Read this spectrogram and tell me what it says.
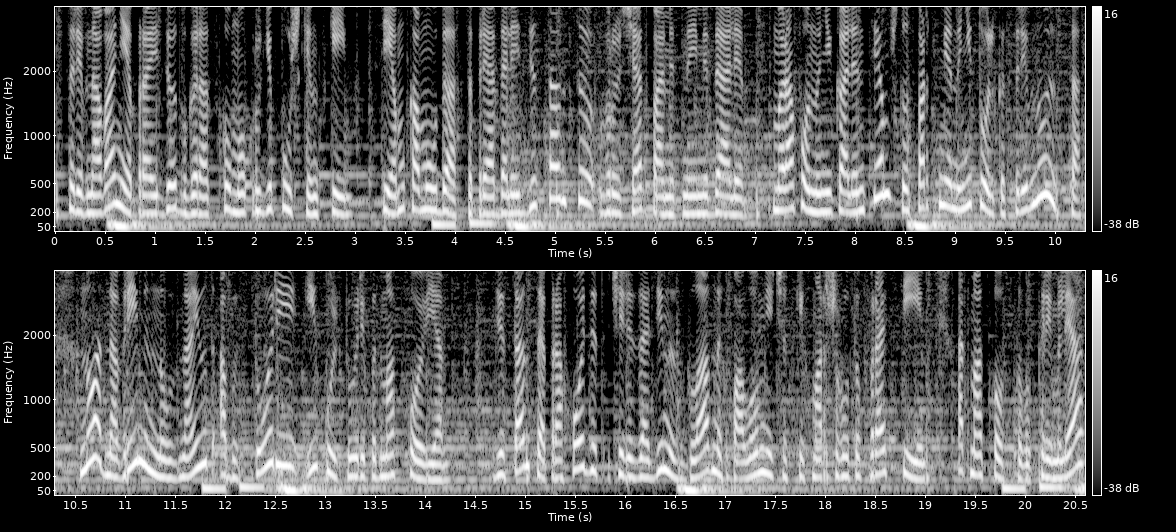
Соревнование пройдет в городском округе Пушкинский. Всем, кому удастся преодолеть дистанцию, вручат памятные медали. Марафон уникален тем, что спортсмены не только соревнуются, но одновременно узнают об истории и культуре Подмосковья. Дистанция проходит через один из главных паломнических маршрутов в России – от Московского Кремля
